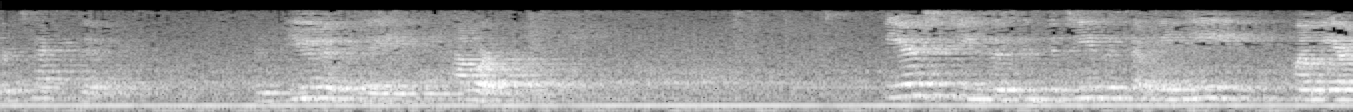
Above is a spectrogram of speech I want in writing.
protective and beautifully powerful. Fierce Jesus is the Jesus that we need when we are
